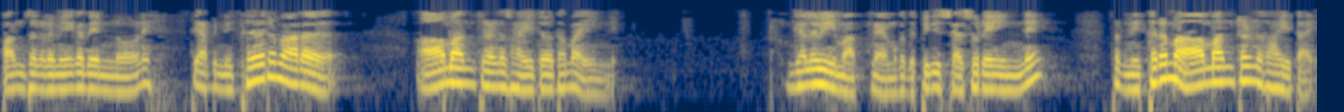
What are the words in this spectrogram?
පන්සලට මේක දෙන්න ඕනේ. ඉතින් අපි නිතරම අර ආමන්ත්‍රණ සහිතව තමයි ඉන්නේ. ගැළවීමක් නැහැ. මොකද පිරිස් ඇසුරේ ඉන්නේ. නිතරම ආමන්ත්‍රණ සහිතයි.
